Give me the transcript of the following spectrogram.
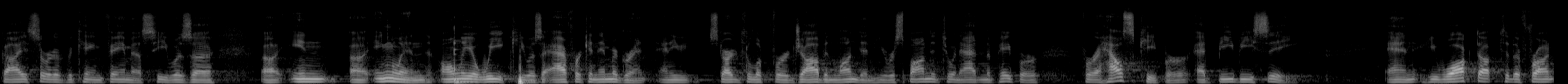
Guy sort of became famous. He was uh, uh, in uh, England only a week. He was an African immigrant, and he started to look for a job in London. He responded to an ad in the paper for a housekeeper at BBC. And he walked up to the front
